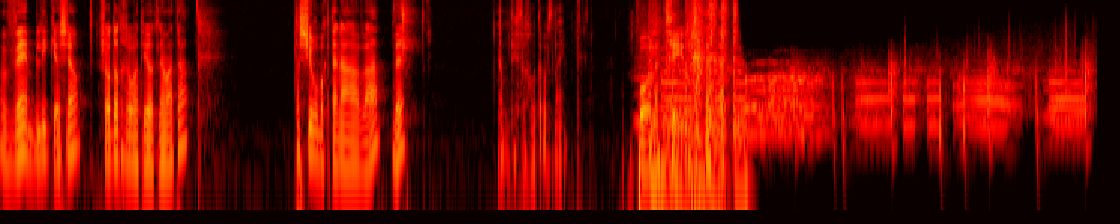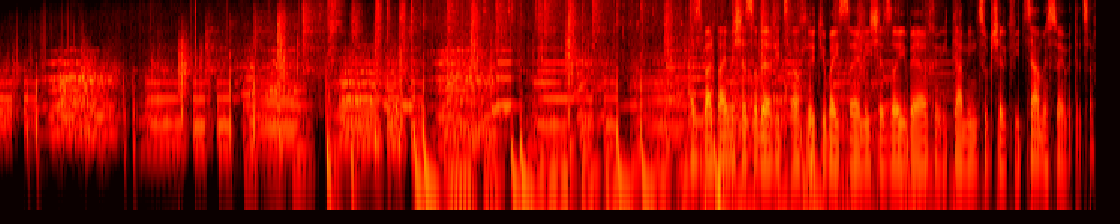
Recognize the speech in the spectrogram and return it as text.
ובלי קשר, שרדות חברתיות למטה, תשאירו בקטנה אהבה, וגם תפתחו את האוזניים. בואו נתחיל. אז ב-2016 בערך הצטרפת ליוטיוב הישראלי, שזוהי בערך הייתה מין סוג של קפיצה מסוימת אצלך.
